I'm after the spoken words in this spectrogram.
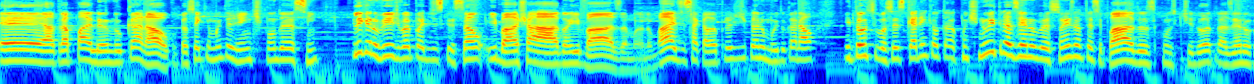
é, atrapalhando o canal. Porque eu sei que muita gente, quando é assim, clica no vídeo, vai pra descrição e baixa a addon e vaza, mano. Mas isso acaba prejudicando muito o canal. Então, se vocês querem que eu continue trazendo versões antecipadas, continue trazendo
